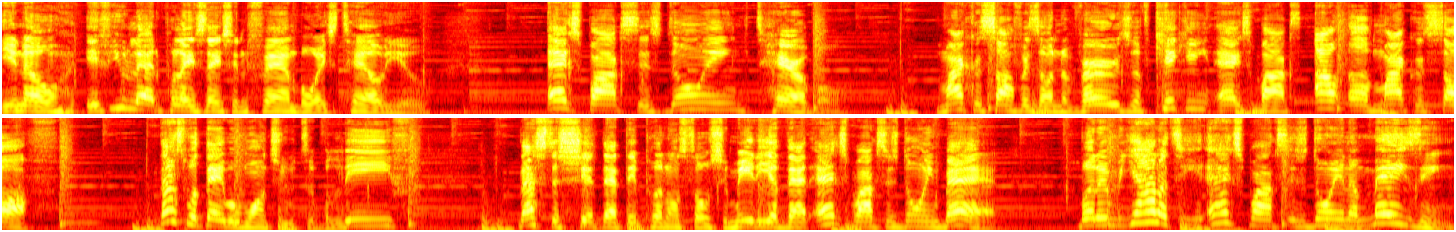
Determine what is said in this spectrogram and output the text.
You know, if you let PlayStation fanboys tell you Xbox is doing terrible, Microsoft is on the verge of kicking Xbox out of Microsoft. That's what they would want you to believe. That's the shit that they put on social media that Xbox is doing bad. But in reality, Xbox is doing amazing.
